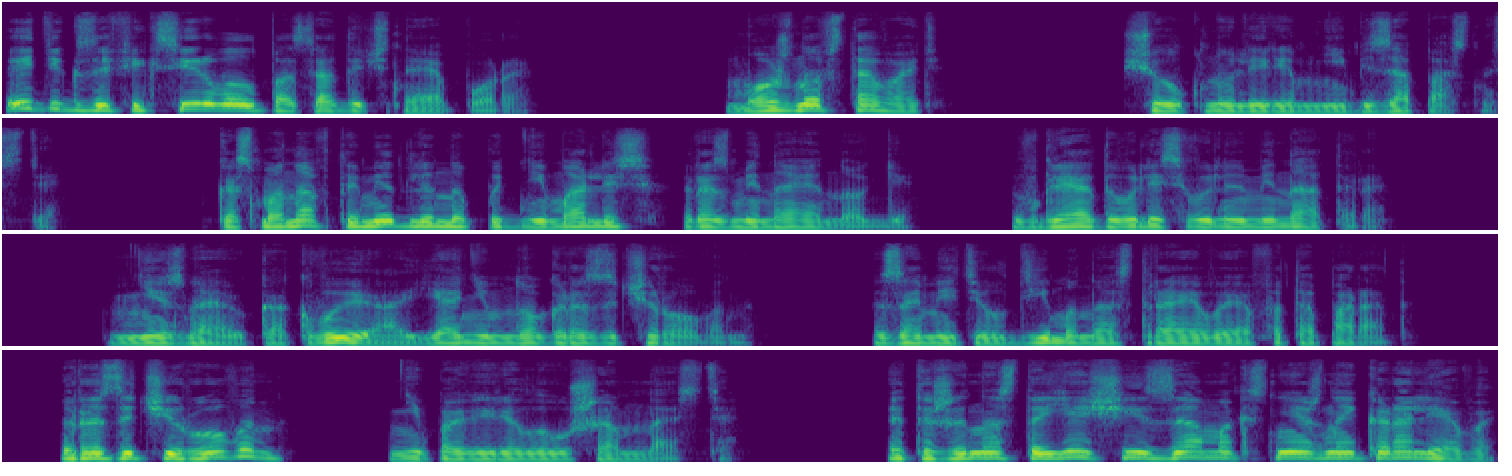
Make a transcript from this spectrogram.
Эдик зафиксировал посадочные опоры. «Можно вставать», — щелкнули ремни безопасности. Космонавты медленно поднимались, разминая ноги, вглядывались в иллюминаторы. «Не знаю, как вы, а я немного разочарован», — заметил Дима, настраивая фотоаппарат. «Разочарован?» — не поверила ушам Настя. «Это же настоящий замок Снежной Королевы.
